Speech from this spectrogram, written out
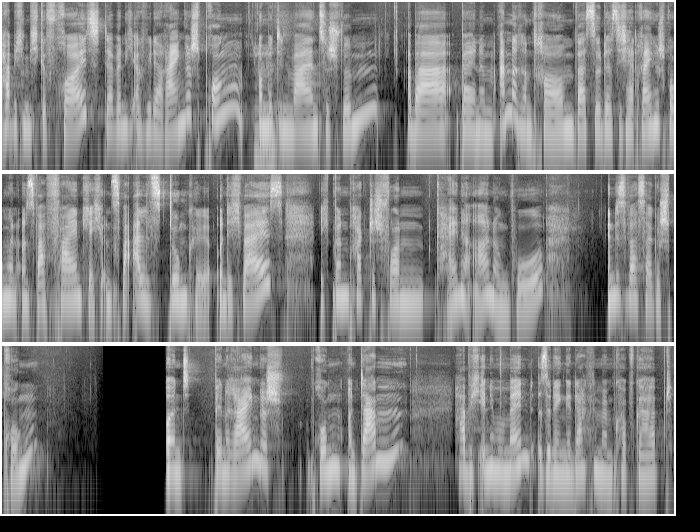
habe ich mich gefreut, da bin ich auch wieder reingesprungen, um Mhm. mit den Walen zu schwimmen. Aber bei einem anderen Traum war es so, dass ich halt reingesprungen bin und es war feindlich und es war alles dunkel. Und ich weiß, ich bin praktisch von keine Ahnung wo in das Wasser gesprungen und bin reingesprungen und dann habe ich in dem Moment also den Gedanken in meinem Kopf gehabt,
